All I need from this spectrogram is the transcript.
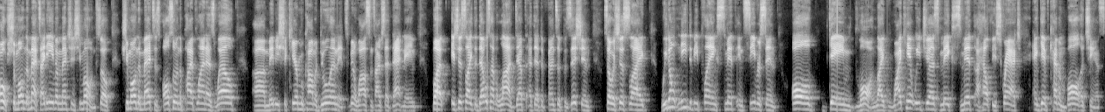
Oh, Šimon Nemec. I didn't even mention Šimon. So Šimon Nemec is also in the pipeline as well. Uh, maybe Shakir Mukhamadullin. It's been a while since I've said that name, but it's just like the Devils have a lot of depth at that defensive position. So it's just like we don't need to be playing Smith and Severson all game long. Like, why can't we just make Smith a healthy scratch and give Kevin Bahl a chance,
